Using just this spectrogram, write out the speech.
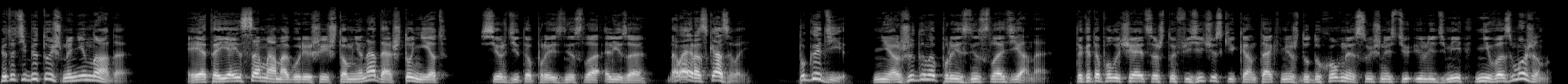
это тебе точно не надо». «Это я и сама могу решить, что мне надо, а что нет», — сердито произнесла Лиза. «Давай рассказывай». «Погоди», — неожиданно произнесла Диана. «Так это получается, что физический контакт между духовной сущностью и людьми невозможен?»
